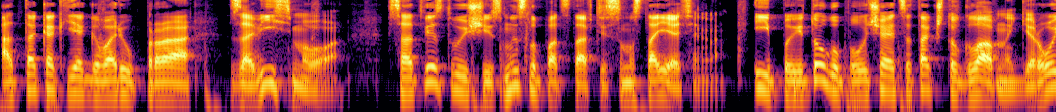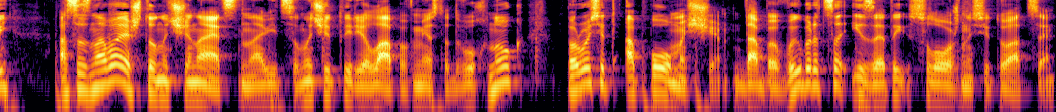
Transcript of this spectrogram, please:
А так как я говорю про зависимого, соответствующие смыслы подставьте самостоятельно. И по итогу получается так, что главный герой – Осознавая, что начинает становиться на четыре лапы вместо двух ног, просит о помощи, дабы выбраться из этой сложной ситуации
